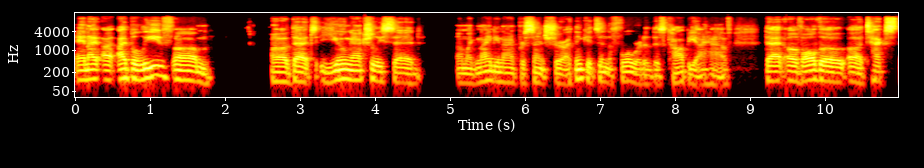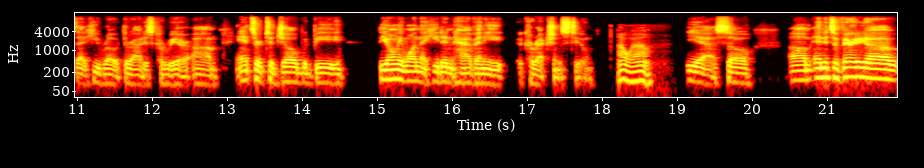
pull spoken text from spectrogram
and I, I, I believe um, uh, that Jung actually said, I'm like 99% sure, I think it's in the foreword of this copy I have, that of all the uh, texts that he wrote throughout his career, um, Answer to Job would be the only one that he didn't have any corrections to. Oh, wow. Yeah. So, um, and it's a very, uh,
